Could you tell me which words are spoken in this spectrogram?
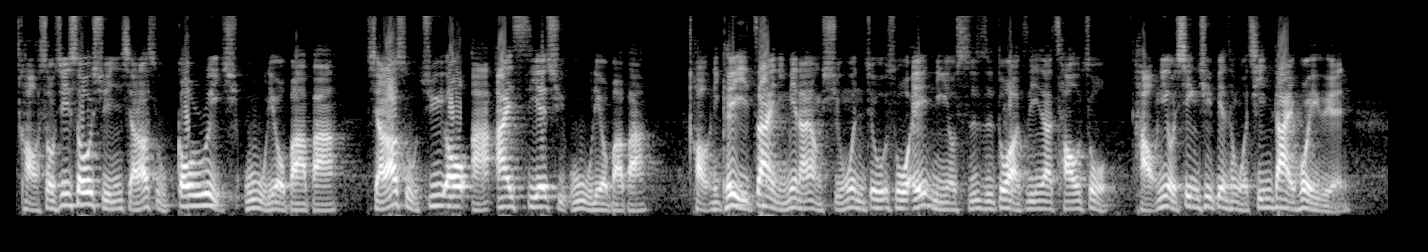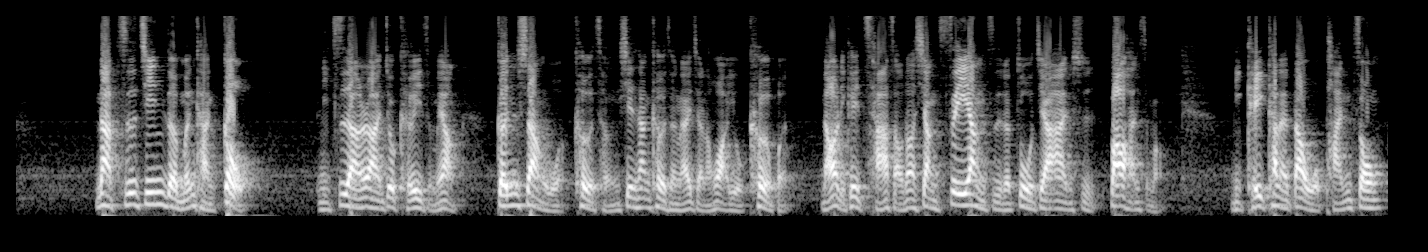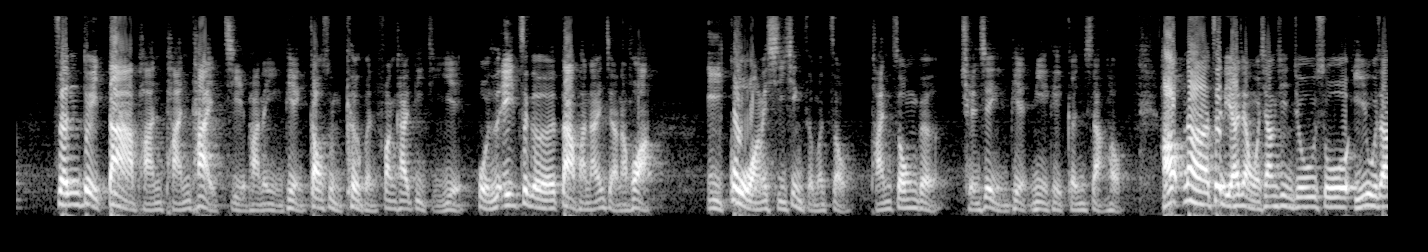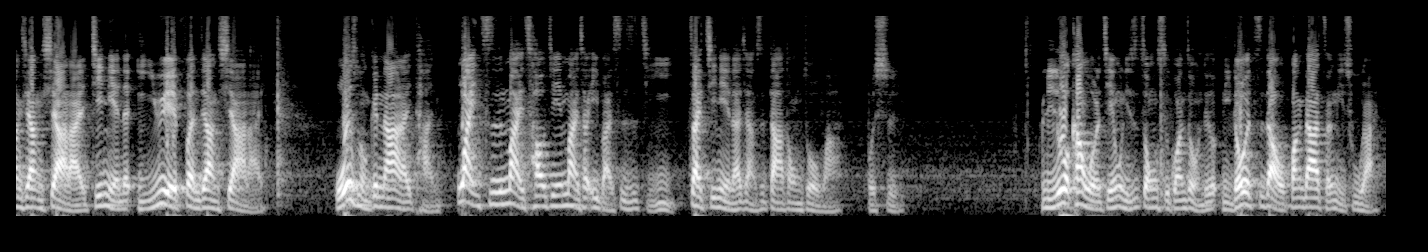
好，手机搜寻小老鼠 Go Reach 五五六八八，小老鼠 G O R I C H 五五六八八。好，你可以在里面来讲询问，就是说，哎，你有实质多少资金在操作？好，你有兴趣变成我清代会员，那资金的门槛够，你自然而然就可以怎么样跟上我课程线上课程来讲的话，有课本，然后你可以查找到像这样子的作家暗示，包含什么？你可以看得到我盘中针对大盘盘态解盘的影片，告诉你课本翻开第几页，或者是哎，这个大盘来讲的话。以过往的习性怎么走，盘中的全线影片你也可以跟上吼。好，那这里来讲，我相信就是说一路这样这样下来，今年的一月份这样下来，我为什么跟大家来谈外资卖超？今天卖超一百四十几亿，在今年来讲是大动作吗？不是。你如果看我的节目，你是忠实观众，你就你都会知道，我帮大家整理出来，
